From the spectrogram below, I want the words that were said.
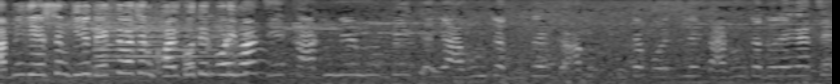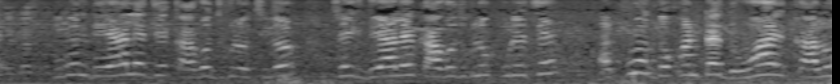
আপনি যে এসেছেন কিছু দেখতে পাচ্ছেন ক্ষয়ক্ষতির পরিমাণ? যে কার্টুনের মধ্যে এই আগুনটা ঢুকে আগুনটা পড়েছিল কার্টুনটা ধরে গেছে। ইভেন দেয়ালে যে কাগজগুলো ছিল সেই দেয়ালের কাগজগুলো পুড়েছে আর পুরো দোকানটায় ধোঁয়ায় কালো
